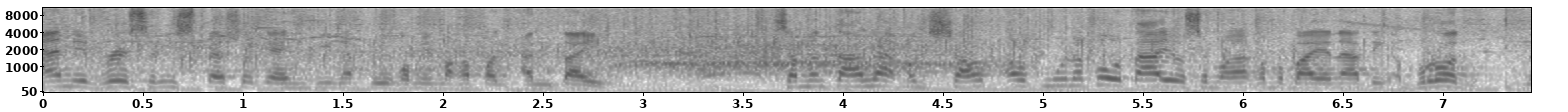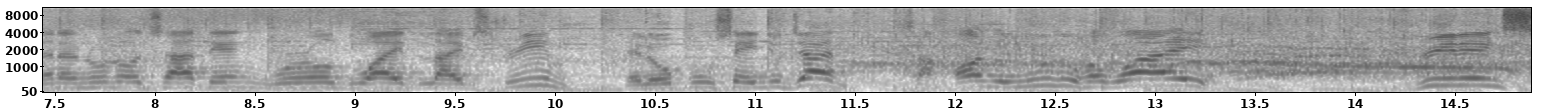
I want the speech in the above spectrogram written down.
anniversary special kaya hindi na po kami makapag-antay. Samantala, mag-shoutout muna po tayo sa mga kababayan nating abroad na nanonood sa ating worldwide live stream. Hello po sa inyo dyan sa Honolulu, Hawaii. Greetings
